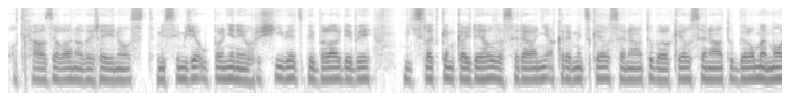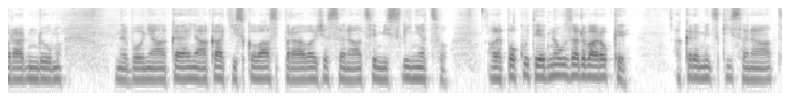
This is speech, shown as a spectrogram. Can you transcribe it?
odcházela na veřejnost. Myslím, že úplně nejhorší věc by byla, kdyby výsledkem každého zasedání akademického senátu, velkého senátu bylo memorandum nebo nějaké, nějaká tisková zpráva, že senát si myslí něco. Ale pokud jednou za dva roky akademický senát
